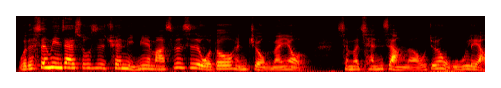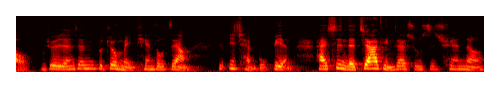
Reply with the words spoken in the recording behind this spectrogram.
我的生命在舒适圈里面吗？是不是我都很久没有什么成长了？我觉得很无聊，我觉得人生不就每天都这样，一成不变？还是你的家庭在舒适圈呢？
